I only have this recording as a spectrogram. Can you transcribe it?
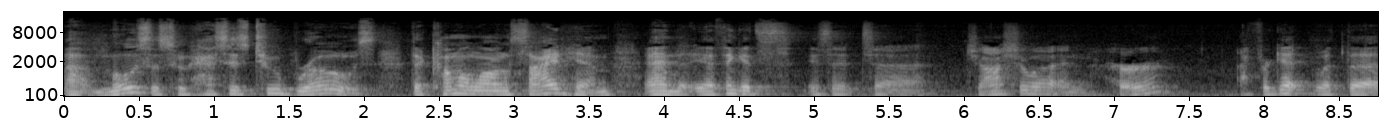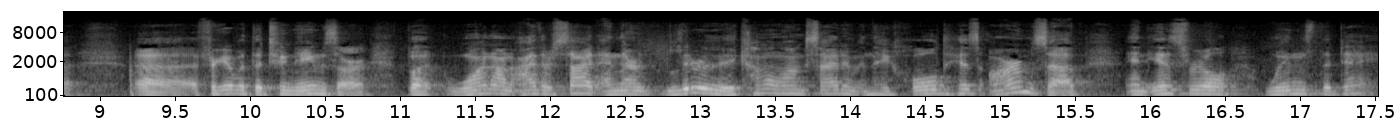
uh, Moses who has his two bros that come alongside him, and I think it's is it uh, Joshua and Hur I forget what the uh, I forget what the two names are, but one on either side, and they're literally they come alongside him and they hold his arms up, and Israel wins the day,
